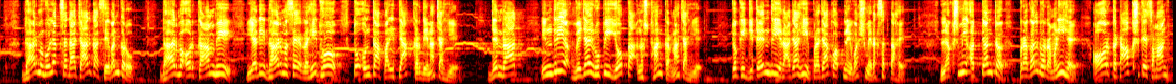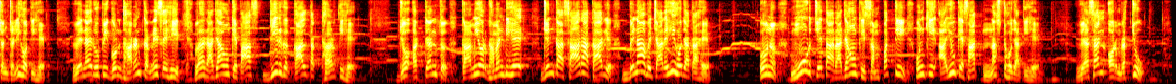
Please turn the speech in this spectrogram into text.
धर्म मूलक सदाचार का सेवन करो। धर्म और काम भी यदि धर्म से रहित हो तो उनका परित्याग कर देना चाहिए। दिन रात इंद्रिय विजय रूपी योग का अनुष्ठान करना चाहिए, क्योंकि जितेंद्रिय राजा ही प्रजा को अपने वश में रख सकता है। लक्ष्मी अत्यंत प्रगल्भ रमणी है और कटाक्ष के समान चंचली होती है। विनय रूपी गुण धारण करने से ही वह राजाओं के पास दीर्घ काल तक ठहरती है। जो अत्यंत कामी और घमंडी है, जिनका सारा कार्य बिना विचारे ही हो जाता है। उन मूड चेता राजाओं की संपत्ति उनकी आयु के साथ नष्ट हो जाती है। व्यसन और मृत्यु,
